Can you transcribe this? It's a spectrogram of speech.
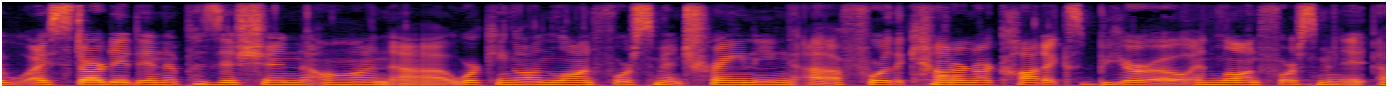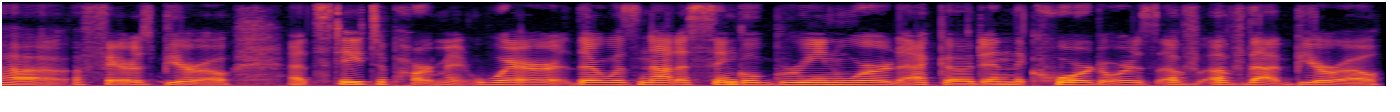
I, I, started in a position on uh, working on law enforcement training uh, for the Counter Narcotics Bureau and Law Enforcement uh, Affairs Bureau at State Department, where there was not a single green word echoed in the corridors of, of that bureau.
